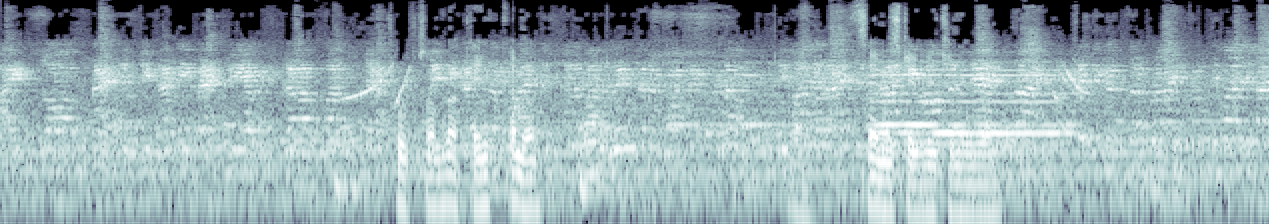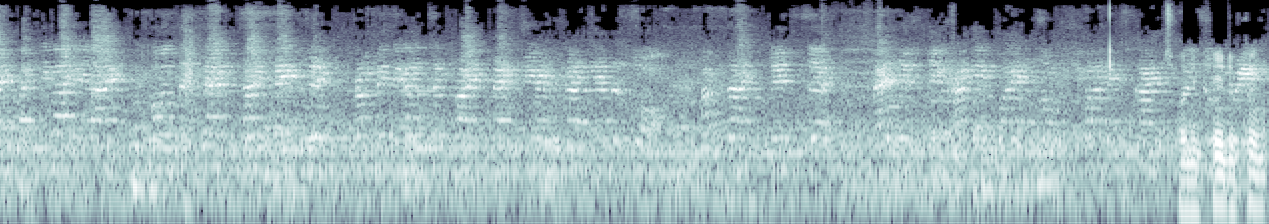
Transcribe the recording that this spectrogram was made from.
rapidly. Back is now shot to the Oh, into yeah. second. Six looks in trouble. Drops out to 11 on that six block. Have a break. Five two in the field at Sheffield. Four in second at two on three. Five on the final bend. We want Watson at the second lead. Four chasing, getting the bit, but nowhere near enough. Five from four. Three on the third. Talks unlucky. Come on. Same as the original one. Twenty quid, I think.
